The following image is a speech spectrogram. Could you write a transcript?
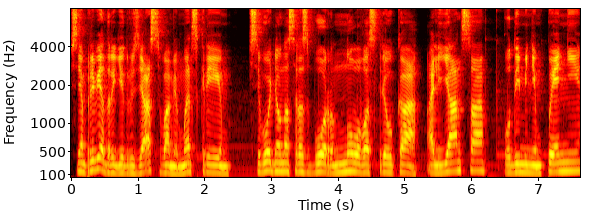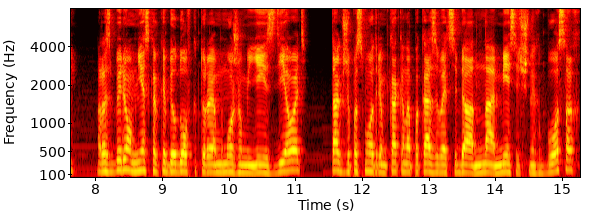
Всем привет, дорогие друзья, с вами Мэтт Скрим. Сегодня у нас разбор нового стрелка Альянса под именем Пенни. Разберем несколько билдов, которые мы можем ей сделать. Также посмотрим, как она показывает себя на месячных боссах.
